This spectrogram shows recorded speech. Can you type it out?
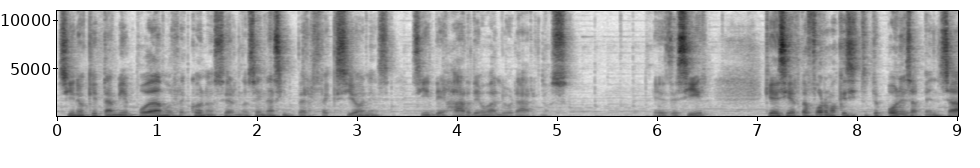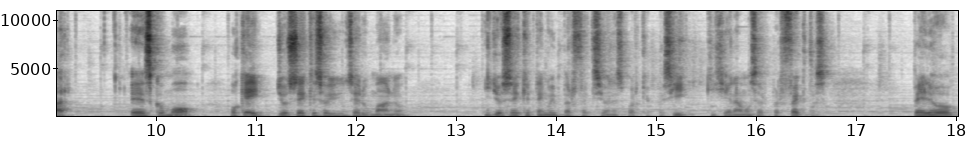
sino que también podamos reconocernos en las imperfecciones sin dejar de valorarnos. Es decir, que de cierta forma que si tú te pones a pensar, es como, ok, yo sé que soy un ser humano y yo sé que tengo imperfecciones porque pues sí, quisiéramos ser perfectos. Pero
